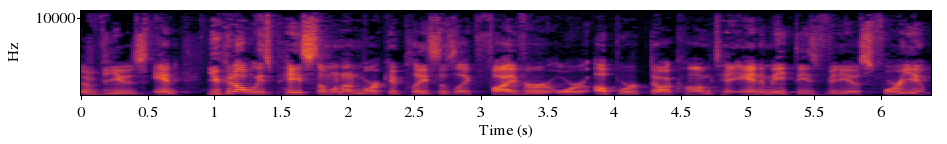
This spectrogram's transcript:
of views. And you could always pay someone on marketplaces like Fiverr or Upwork.com to animate these videos for you.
